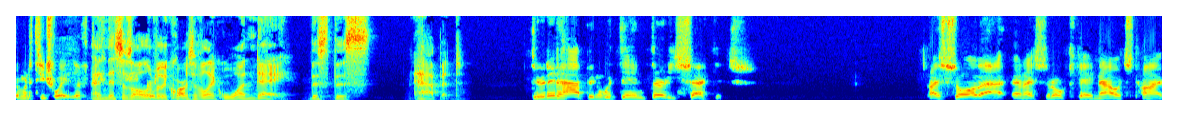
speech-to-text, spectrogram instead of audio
I'm gonna teach weightlifting. And this is all over the course of like one day. This this happened. Dude, it happened within 30 seconds. I saw that and I said, okay, now it's time.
